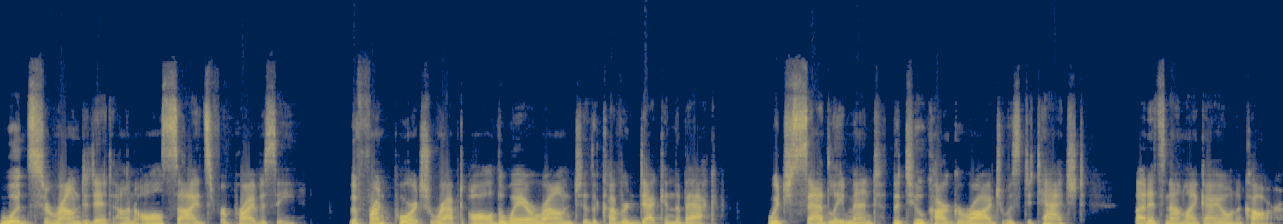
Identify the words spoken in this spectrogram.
Woods surrounded it on all sides for privacy. The front porch wrapped all the way around to the covered deck in the back, which sadly meant the two car garage was detached, but it's not like I own a car.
